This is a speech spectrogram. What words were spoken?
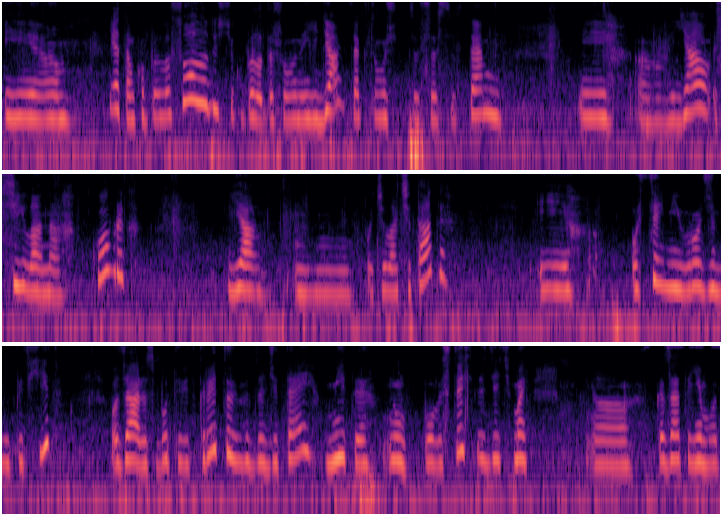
І е, я там купила солодощі, купила те, що вони їдять, так, тому що це все системні. І е, я сіла на коврик, я почала читати. І ось цей мій вроджений підхід, от зараз бути відкритою для дітей, вміти ну, повестись з дітьми, е, казати їм, от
